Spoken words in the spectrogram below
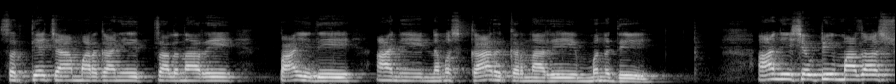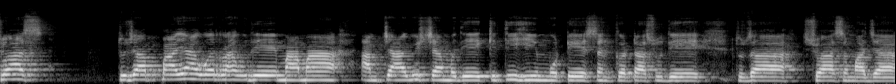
सत्याच्या मार्गाने चालणारे पाय दे आणि नमस्कार करणारे मन दे. आणि शेवटी माझा श्वास तुझ्या पायावर राहू दे मामा. आमच्या आयुष्यामध्ये कितीही मोठे संकट असू दे तुझा श्वास माझ्या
